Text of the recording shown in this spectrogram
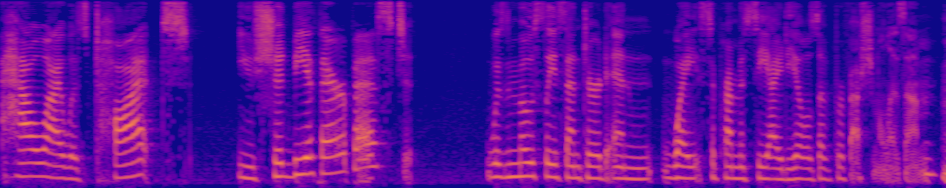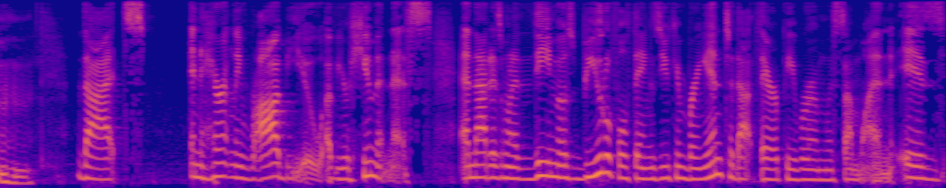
how I was taught you should be a therapist was mostly centered in white supremacy ideals of professionalism mm-hmm. that inherently rob you of your humanness and that is one of the most beautiful things you can bring into that therapy room with someone is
